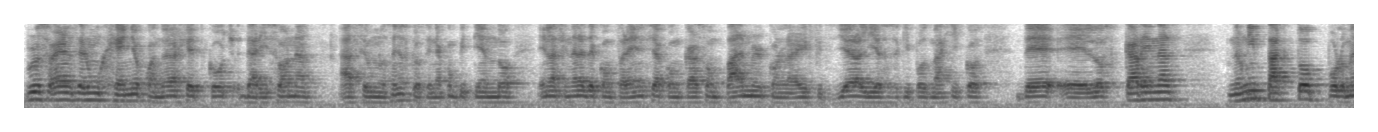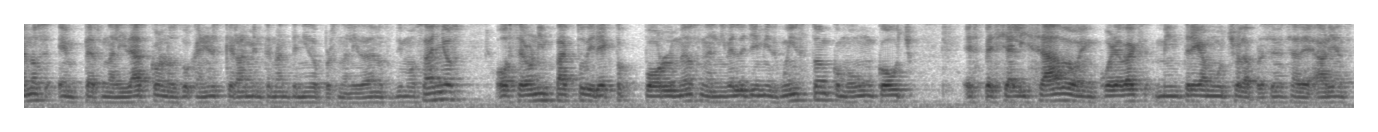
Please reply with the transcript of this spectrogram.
Bruce Arians era un genio cuando era head coach de Arizona hace unos años que los tenía compitiendo en las finales de conferencia con Carson Palmer, con Larry Fitzgerald y esos equipos mágicos de eh, los Cardinals tener un impacto, por lo menos en personalidad, con los Buccaneers que realmente no han tenido personalidad en los últimos años, o será un impacto directo, por lo menos en el nivel de James Winston, como un coach especializado en quarterbacks. Me intriga mucho la presencia de Arians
